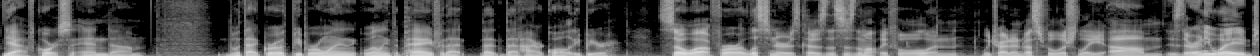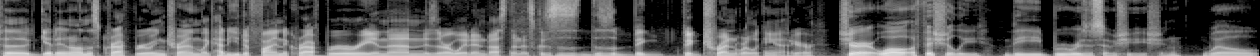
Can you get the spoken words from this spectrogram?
Yeah, of course. And um, with that growth, people are willing willing to pay for that that that higher quality beer. So uh, for our listeners, because this is the Motley Fool and we try to invest foolishly, um, is there any way to get in on this craft brewing trend? Like, how do you define a craft brewery, and then is there a way to invest in this? Because this is this is a big big trend we're looking at here. Sure. Well, officially, the Brewers Association will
